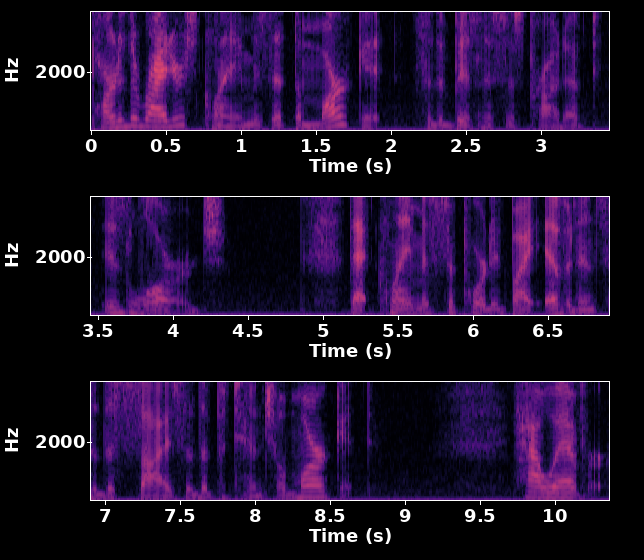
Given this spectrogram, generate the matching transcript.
Part of the writer's claim is that the market for the business's product is large. That claim is supported by evidence of the size of the potential market. However,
